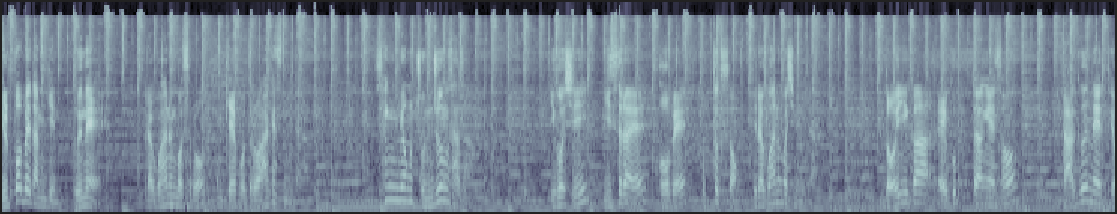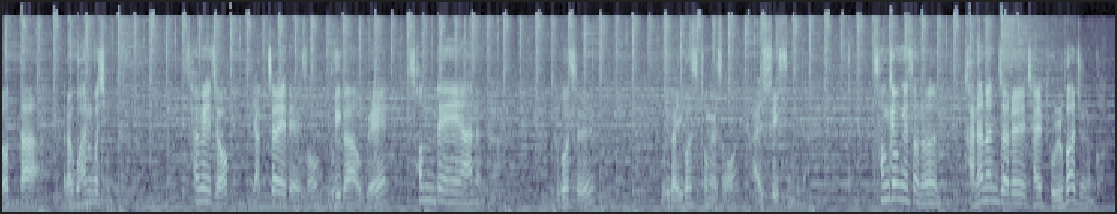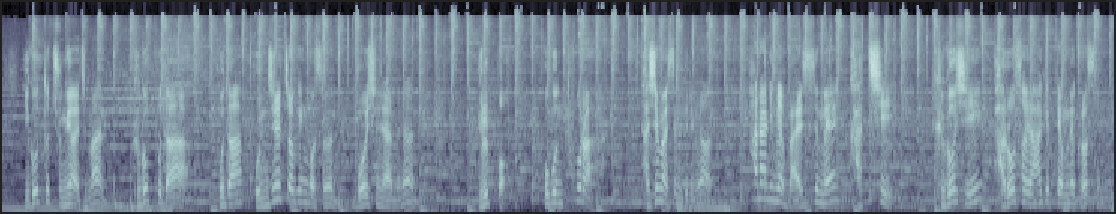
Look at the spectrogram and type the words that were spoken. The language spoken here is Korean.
율법에 담긴 은혜라고 하는 것으로 함께 보도록 하겠습니다. 생명 존중 사상. 이것이 이스라엘 법의 독특성이라고 하는 것입니다. 너희가 애굽 땅에서 나그네 되었다라고 하는 것입니다. 사회적 약자에 대해서 우리가 왜 선대해야 하는가? 그것을 우리가 이것을 통해서 알 수 있습니다. 성경에서는 가난한 자를 잘 돌봐주는 것 이것도 중요하지만 그것보다 보다 본질적인 것은 무엇이냐면은 율법 혹은 토라 다시 말씀드리면 하나님의 말씀의 가치 그것이 바로 서야 하기 때문에 그렇습니다.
